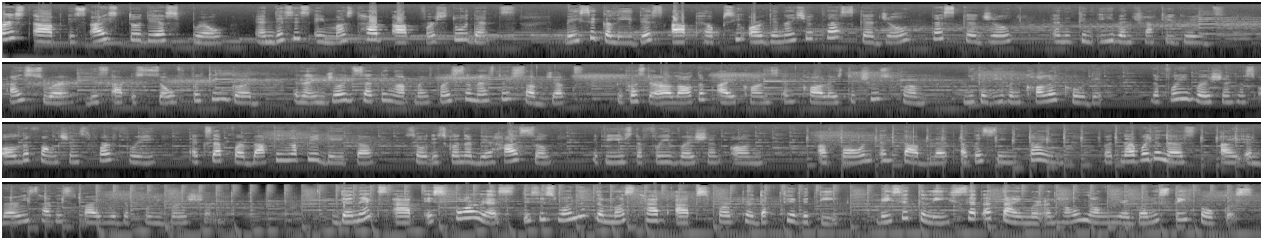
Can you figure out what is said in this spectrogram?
first app is iStudiez Pro, and this is a must-have app for students. Basically, this app helps you organize your class schedule, test schedule, and it can even track your grades. I swear, this app is so freaking good, and I enjoyed setting up my first semester subjects because there are a lot of icons and colors to choose from, and you can even color code it. The free version has all the functions for free except for backing up your data, so it's gonna be a hassle if you use the free version on a phone and tablet at the same time. But nevertheless, I am very satisfied with the free version. The next app is Forest. This is one of the must-have apps for productivity. Basically, set a timer on how long you're gonna stay focused.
